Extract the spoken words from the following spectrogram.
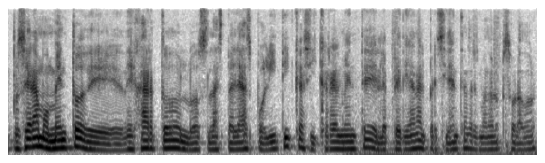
pues era momento de dejar todos los las peleas políticas y que realmente le pedían al presidente Andrés Manuel López Obrador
